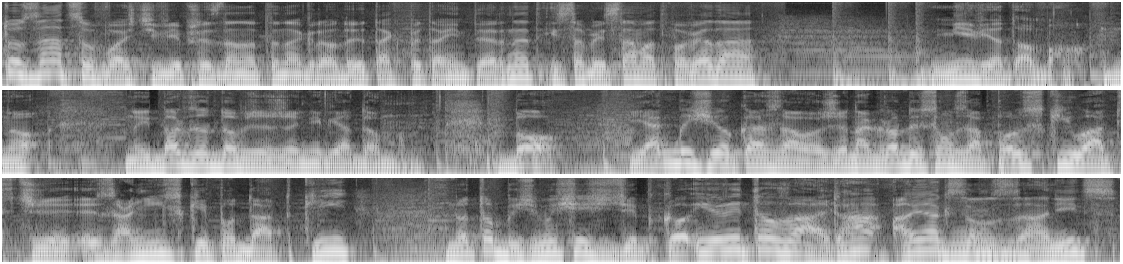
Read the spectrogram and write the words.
To za co właściwie przyznano te nagrody? Tak pyta internet i sobie sam odpowiada. Nie wiadomo. No, no i bardzo dobrze, że nie wiadomo. Bo jakby się okazało, że nagrody są za polski ład czy za niskie podatki, no to byśmy się zdziebko irytowali. A, a jak są za nic,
